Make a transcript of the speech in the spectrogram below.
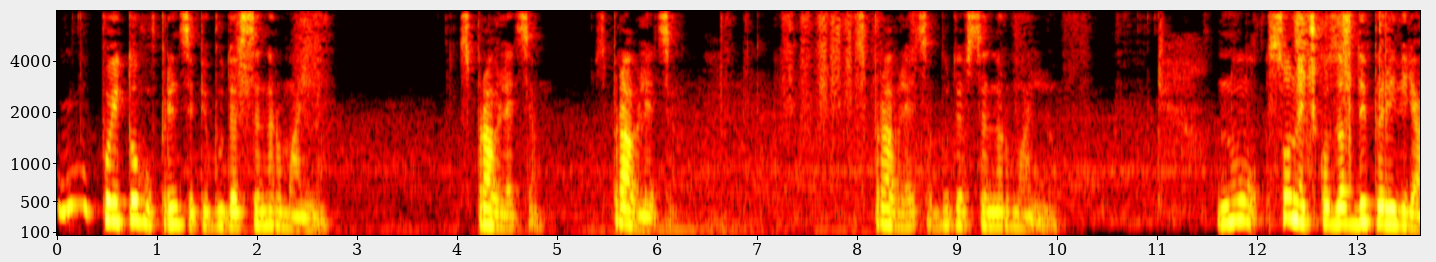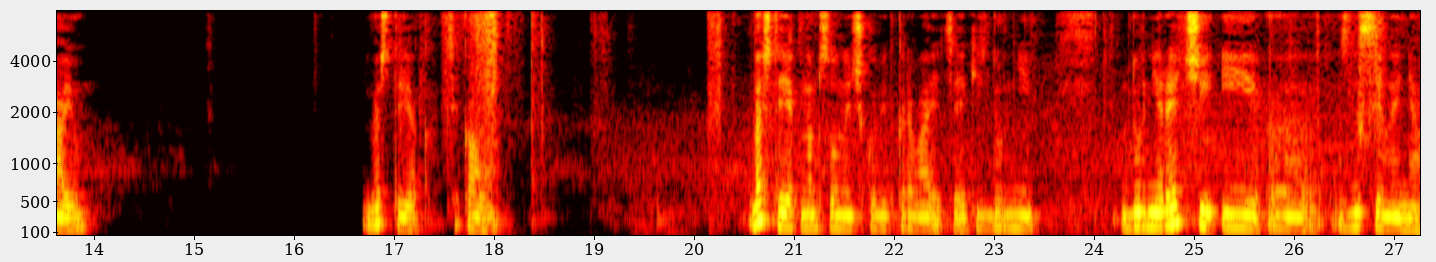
Ну, По ітогу, в принципі, буде все нормально. Справляться. Справляться. Справляться, буде все нормально. Ну, сонечко завжди перевіряю. Бачите, як цікаво. Бачите, як нам сонечко відкривається, якісь дурні, дурні речі і е, знесилення.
